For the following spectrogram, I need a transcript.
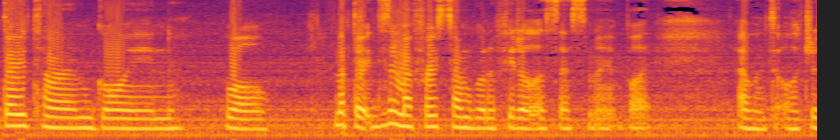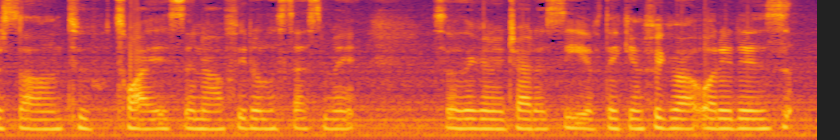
third time going, well, not third, this is my first time going to fetal assessment, but I went to ultrasound two, twice and now fetal assessment. So they're going to try to see if they can figure out what it is.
